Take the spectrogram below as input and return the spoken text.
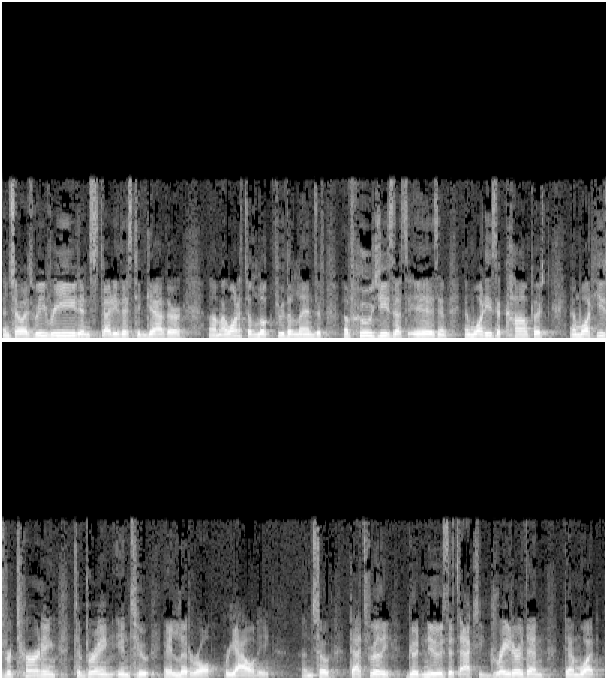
And so as we read and study this together, um, I want us to look through the lens of, of who Jesus is and, and what he's accomplished and what he's returning to bring into a literal reality. And so that's really good news. that's actually greater than, than what,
